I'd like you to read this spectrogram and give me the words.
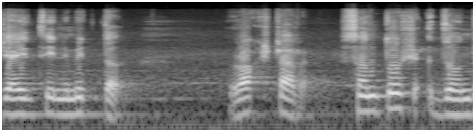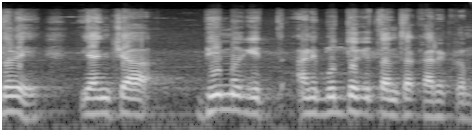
जयंतीनिमित्त रॉकस्टार संतोष जोंधळे यांच्या भीमगीत आणि बुद्धगीतांचा कार्यक्रम.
